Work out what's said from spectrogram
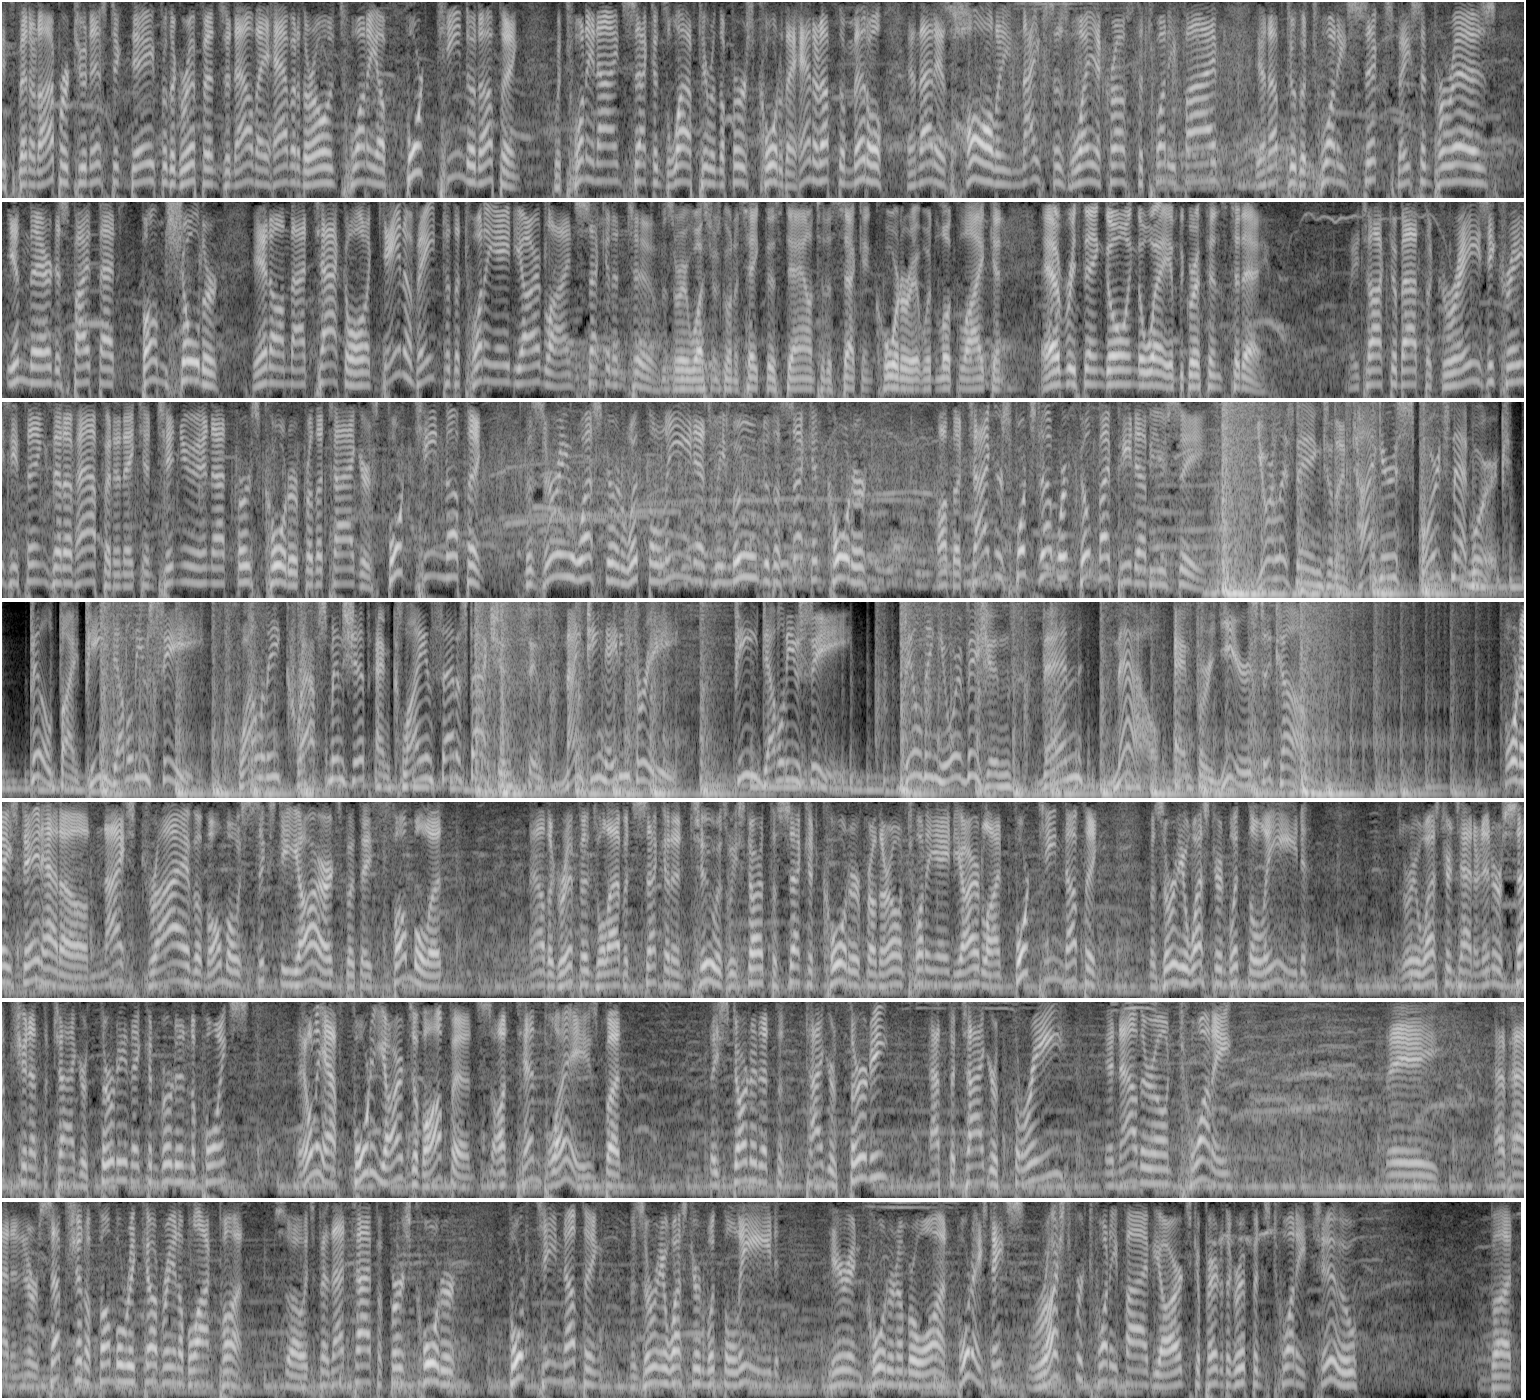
It's been an opportunistic day for the Griffins, and now they have it at their own 20, up 14 to nothing, with 29 seconds left here in the first quarter. They hand it up the middle, and that is Hall, and he knifes his way across the 25 and up to the 26. Mason Perez in there, despite that bum shoulder in on that tackle. A gain of eight to the 28 yard line, second and two. Missouri Western is going to take this down to the second quarter, it would look like, and everything going the way of the Griffins today. We talked about the crazy, crazy things that have happened, and they continue in that first quarter for the Tigers. 14 0. Missouri Western with the lead as we move to the second quarter on the Tiger Sports Network built by PWC. You're listening to the Tigers Sports Network, built by PWC. Quality, craftsmanship, and client satisfaction since 1983. PWC building your visions then, now, and for years to come. Fort Hays State had a nice drive of almost 60 yards, but they fumble it. Now the Griffins will have it second and two as we start the second quarter from their own 28 yard line. 14 0. Missouri Western with the lead. Missouri Western's had an interception at the Tiger 30. They converted into points. They only have 40 yards of offense on 10 plays, but they started at the Tiger 30, at the Tiger 3, and now they're on 20. They have had an interception, a fumble recovery, and a block punt. So it's been that type of first quarter. 14 0. Missouri Western with the lead here in quarter number one. Fort Hays State's rushed for 25 yards compared to the Griffins' 22. But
